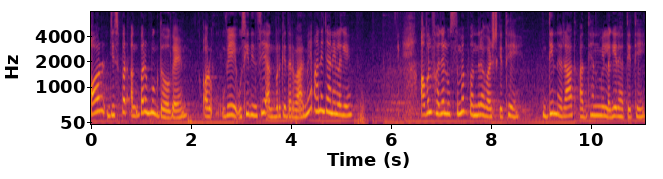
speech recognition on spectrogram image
और जिस पर अकबर मुग्ध हो गए और वे उसी दिन से अकबर के दरबार में आने जाने लगे। अबुल फजल उस समय पंद्रह वर्ष के थे। दिन रात अध्ययन में लगे रहते थे।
